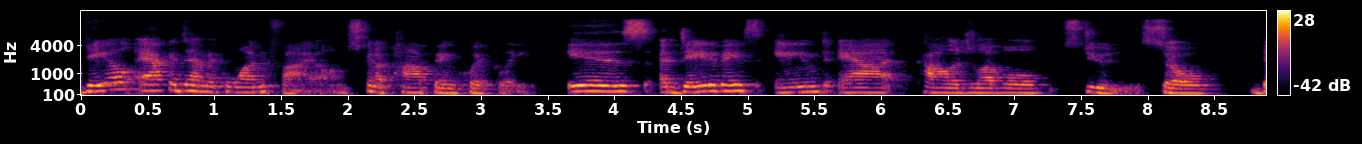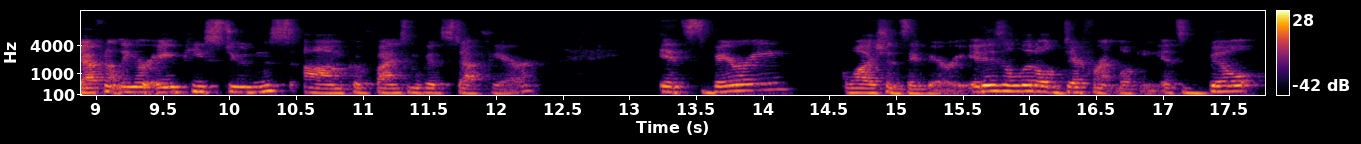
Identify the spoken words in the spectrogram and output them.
Gale Academic OneFile, I'm just gonna pop in quickly, is a database aimed at college level students. So definitely your AP students um, could find some good stuff here. It's very, well, I shouldn't say very, it is a little different looking. It's built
